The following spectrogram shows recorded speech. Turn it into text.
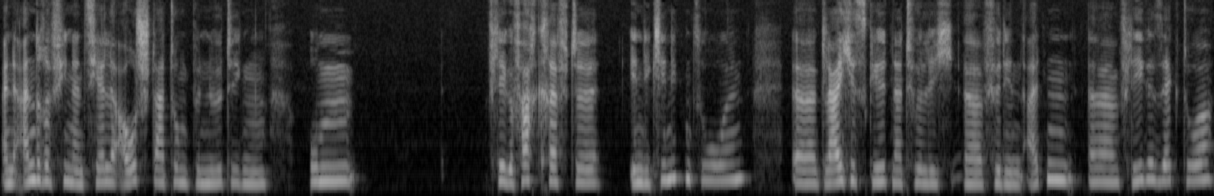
eine andere finanzielle Ausstattung benötigen, um Pflegefachkräfte in die Kliniken zu holen. Äh, Gleiches gilt natürlich äh, für den alten äh, Pflegesektor.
